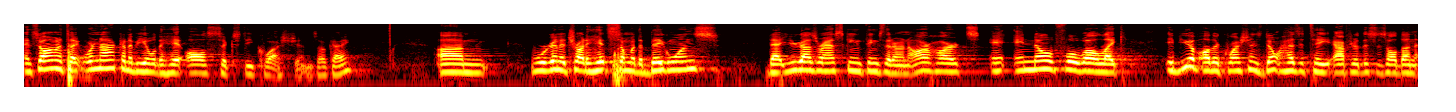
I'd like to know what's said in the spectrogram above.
And so I'm going to tell you, we're not going to be able to hit all 60 questions, okay? Um, we're going to try to hit some of the big ones that you guys are asking, things that are in our hearts, and, and know full well, like, if you have other questions, don't hesitate after this is all done.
